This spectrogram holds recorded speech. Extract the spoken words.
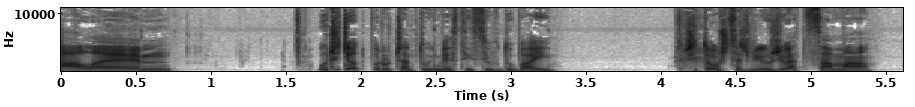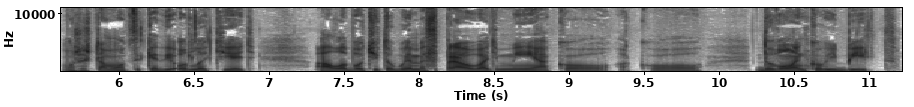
ale mm, určite odporúčam tú investíciu v Dubaji. Či to už chceš využívať sama, môžeš tam hoci kedy odletieť, alebo ti to budeme spravovať my ako, ako dovolenkový byt.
